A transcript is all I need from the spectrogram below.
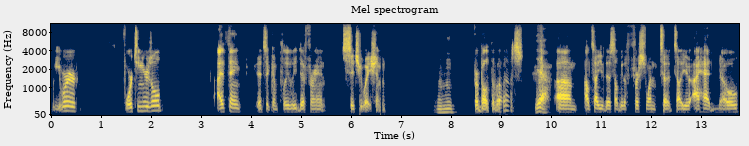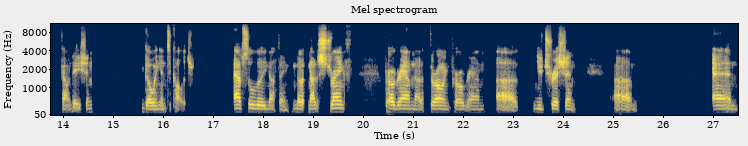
we were 14 years old, I think it's a completely different situation hmm for both of us. Yeah, Um, I'll tell you this, I'll be the first one to tell you I had no foundation going into college. Absolutely nothing. No, not a strength program, not a throwing program, uh, nutrition. Um, and,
